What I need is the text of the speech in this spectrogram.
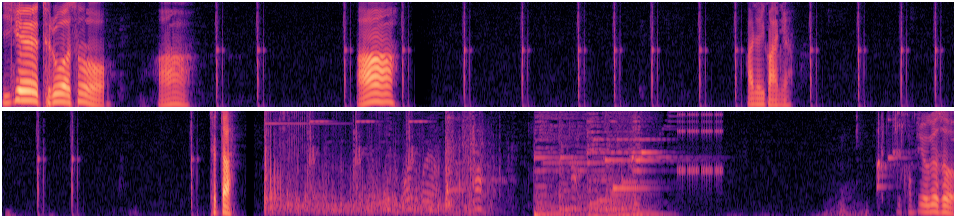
이게 들어와서 아 아. 아니야, 이거 아니야. 됐다. 갑자기 여기서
